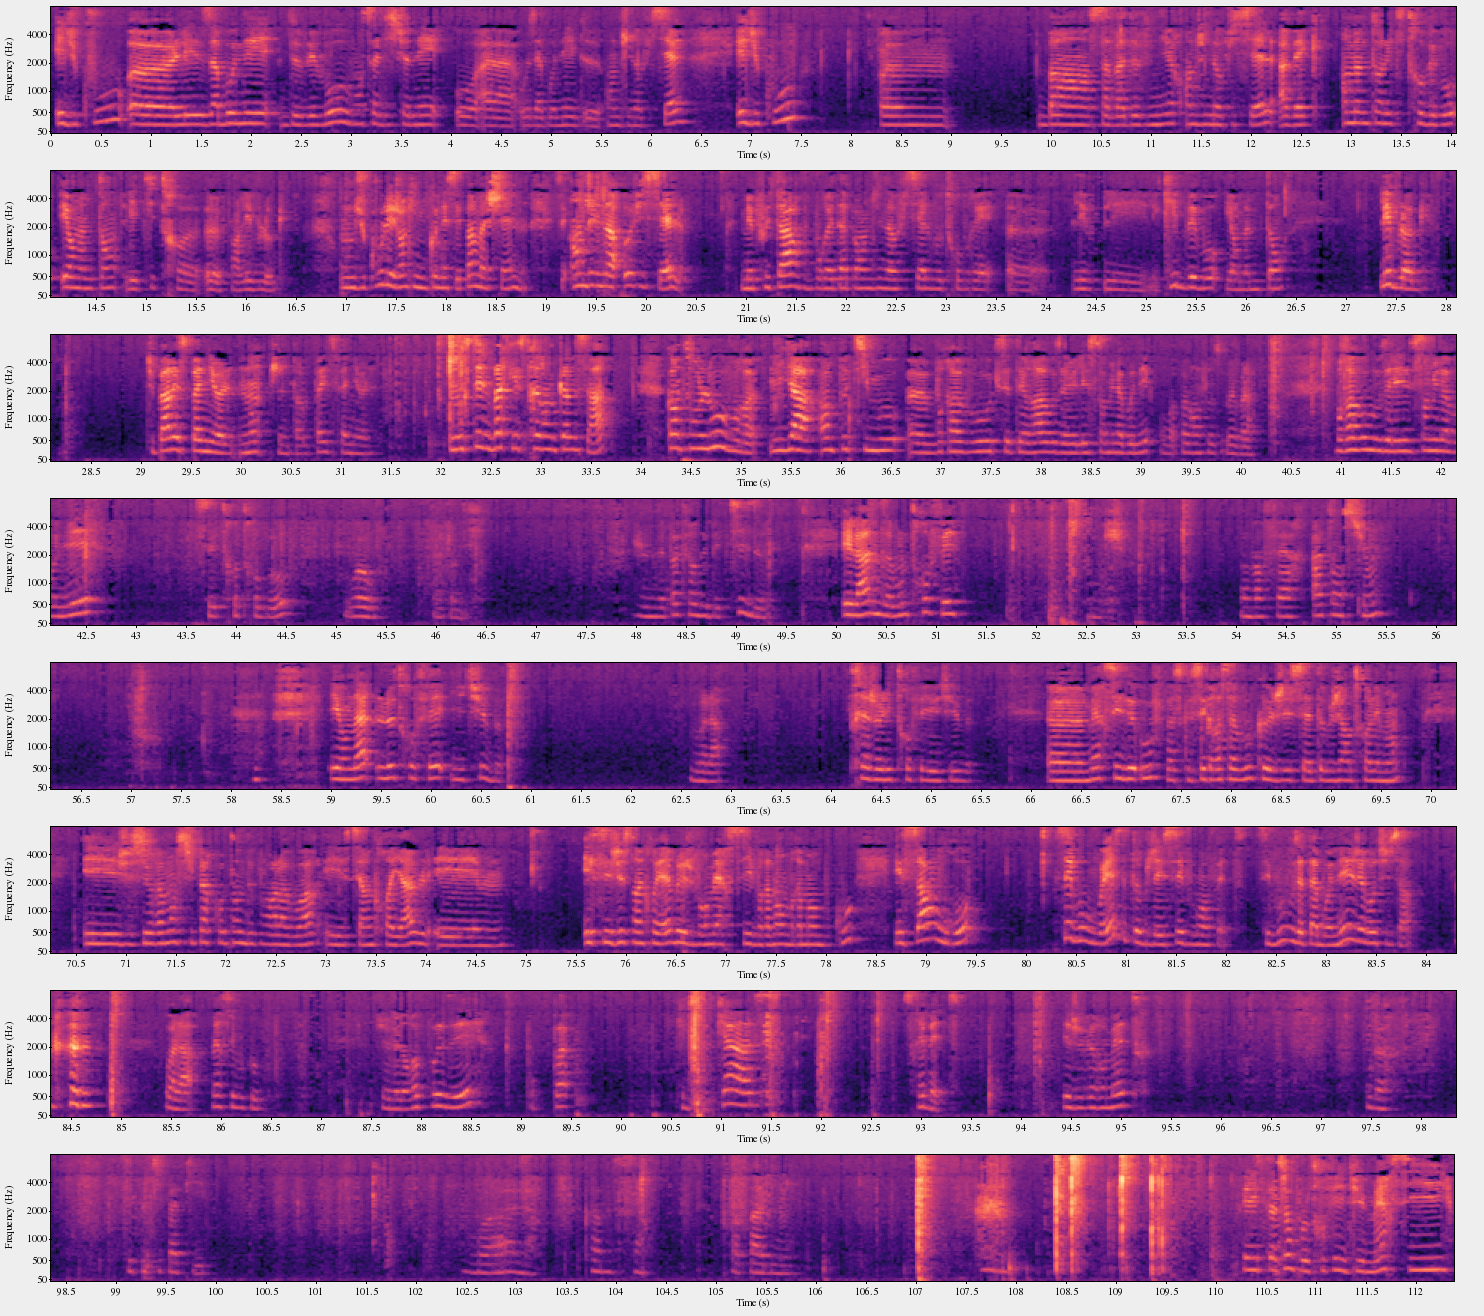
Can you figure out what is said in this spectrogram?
Et du coup, euh, les abonnés de Vevo vont s'additionner aux, abonnés de Angina officielle. Et du coup, euh, ben, ça va devenir Angina officielle avec en même temps les titres Vevo et en même temps les titres, enfin les vlogs. Donc du coup, les gens qui ne connaissaient pas ma chaîne, c'est Angelina officielle. Mais plus tard, vous pourrez taper Angelina officielle, vous trouverez euh, les, clips Vevo et en même temps les vlogs. Tu parles espagnol Non, je ne parle pas espagnol. Donc c'est une boîte qui se présente comme ça. Quand on l'ouvre, il y a un petit mot euh, bravo, etc. Vous avez les 100 000 abonnés. On voit pas grand chose. Voilà. Bravo, vous avez les 100 000 abonnés. C'est trop trop beau. Wow. Attendez je ne vais pas faire de bêtises. Et là, nous avons le trophée. Donc, on va faire attention. Et on a le trophée YouTube. Voilà. Très joli trophée YouTube. Euh, merci de ouf parce que c'est grâce à vous que j'ai cet objet entre les mains. Et je suis vraiment super contente de pouvoir l'avoir et c'est incroyable. Et c'est juste incroyable et je vous remercie vraiment, vraiment beaucoup. Et ça, en gros, c'est vous, vous voyez cet objet, c'est vous en fait. C'est vous, vous êtes abonné j'ai reçu ça. voilà, merci beaucoup. Je vais le reposer pas qu'il se casse. Ce serait bête. Et je vais remettre Oula, ces petits papiers. Voilà, comme ça. Félicitations pour le trophée YouTube, merci.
